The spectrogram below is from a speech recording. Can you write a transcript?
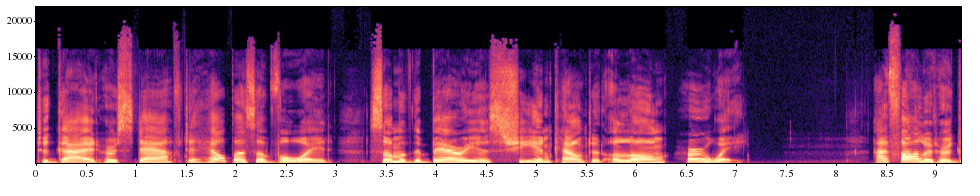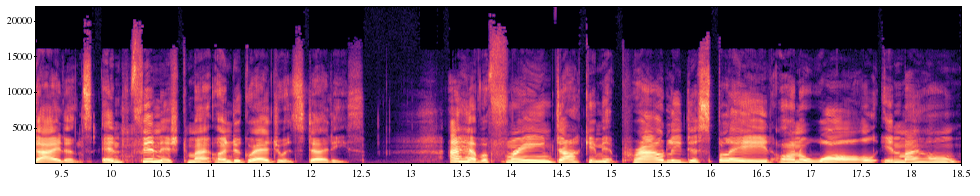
to guide her staff to help us avoid some of the barriers she encountered along her way. I followed her guidance and finished my undergraduate studies. I have a framed document proudly displayed on a wall in my home.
